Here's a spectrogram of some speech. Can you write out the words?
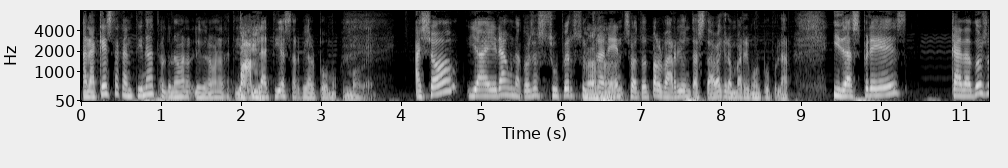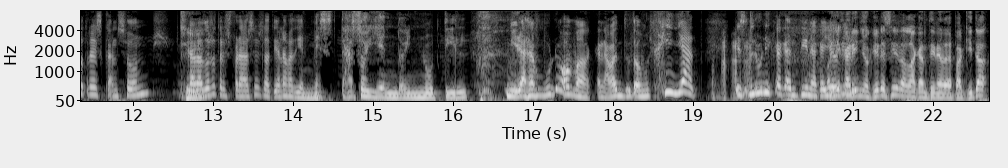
En aquesta cantina te'l donaven, li donaven a la tia Pam! i la tia servia el pomo. Molt bé. Això ja era una cosa super sorprenent, Ahà. sobretot pel barri on estava, que era un barri molt popular. I després cada dos o tres cançons, Sí. cada dos o tres frases, la tia anava dient «Me estàs oyendo, inútil», mirant amb un home, que anava amb tothom ginyat. És l'única cantina que jo... Oye, cariño, ¿quieres ir a la cantina de Paquita?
